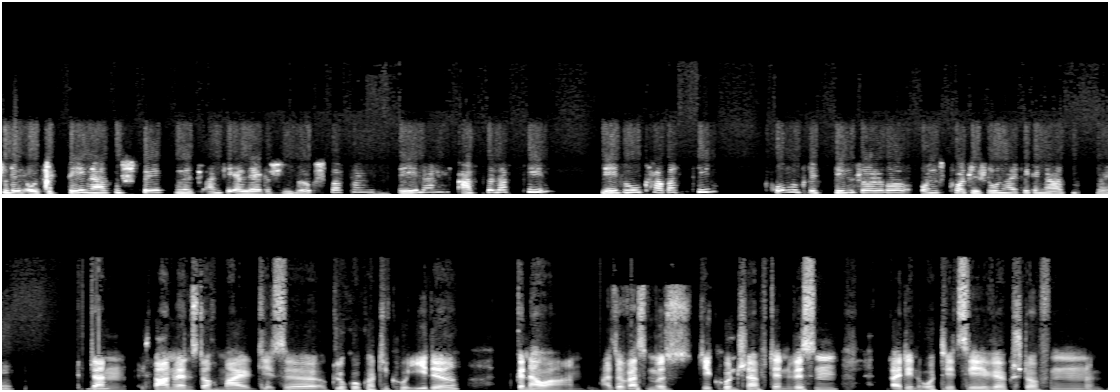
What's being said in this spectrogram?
Zu den OTC-Nasensprays mit antiallergischen Wirkstoffen zählen Acelastin, Levocarbastin, Chromoglycinsäure und cortisonhaltige Nasensprays. Dann schauen wir uns doch mal diese Glukokortikoide genauer an. Also was muss die Kundschaft denn wissen bei den OTC-Wirkstoffen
